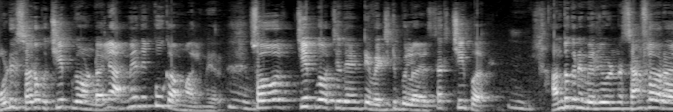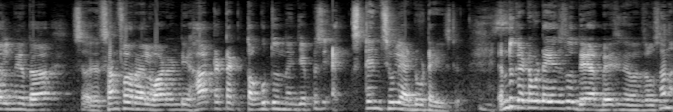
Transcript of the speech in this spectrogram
ముడి సరుకు చీప్గా ఉండాలి అమ్మేది ఎక్కువగా అమ్మాలి మీరు. సో చీప్గా వచ్చేది ఏంటి? వెజిటబుల్ ఆయిల్ సార్ చీపర్ అందుకని మీరు చూడండి సన్ఫ్లవర్ ఆయిల్ మీద సన్ఫ్లవర్ ఆయిల్ వాడండి హార్ట్ అటాక్ తగ్గుతుందని చెప్పేసి ఎక్స్టెన్సివ్లీ అడ్వర్టైజ్డ్ ఎందుకు advertised they are based on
